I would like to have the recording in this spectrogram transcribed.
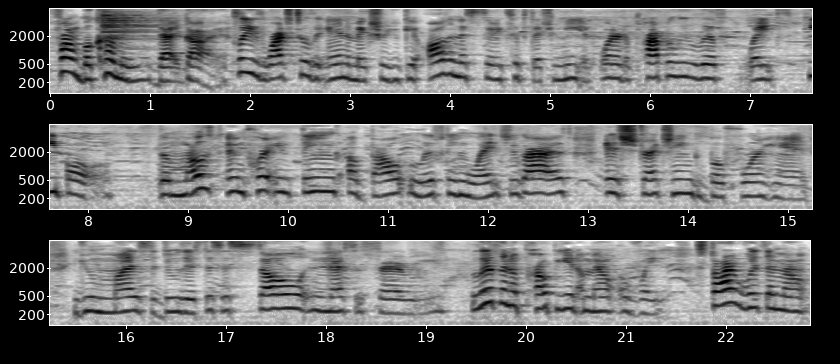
from becoming that guy. Please watch till the end and make sure you get all the necessary tips that you need in order to properly lift weights people the most important thing about lifting weights, you guys, is stretching beforehand. You must do this. This is so necessary. Lift an appropriate amount of weight. Start with the amount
